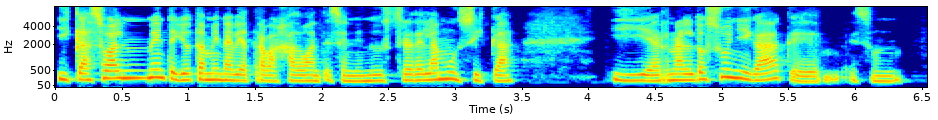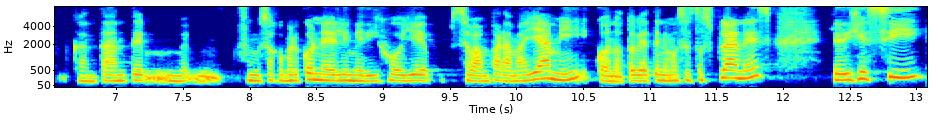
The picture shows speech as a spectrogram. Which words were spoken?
Y casualmente yo también había trabajado antes en la industria de la música y Hernaldo Zúñiga, que es un cantante, fuimos a comer con él y me dijo, oye, se van para Miami cuando todavía tenemos estos planes. Le dije sí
